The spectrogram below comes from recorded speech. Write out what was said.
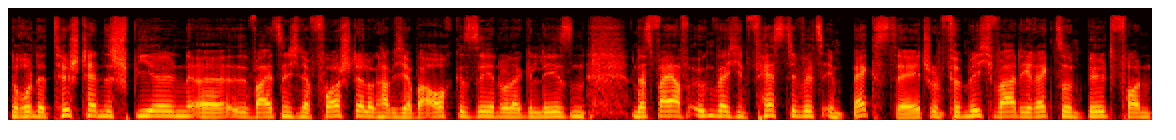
eine Runde Tischtennis spielen, äh, war jetzt nicht in der Vorstellung, habe ich aber auch gesehen oder gelesen. Und das war ja auf irgendwelchen Festivals im Backstage. Und für mich war direkt so ein Bild von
